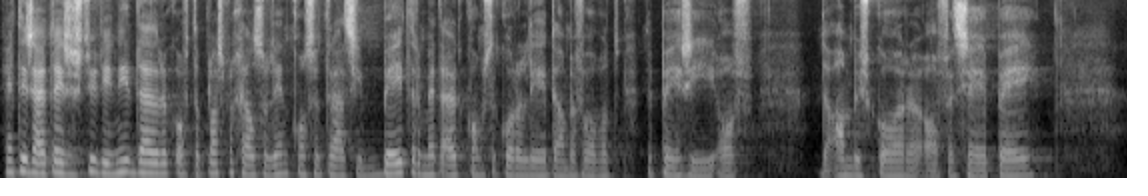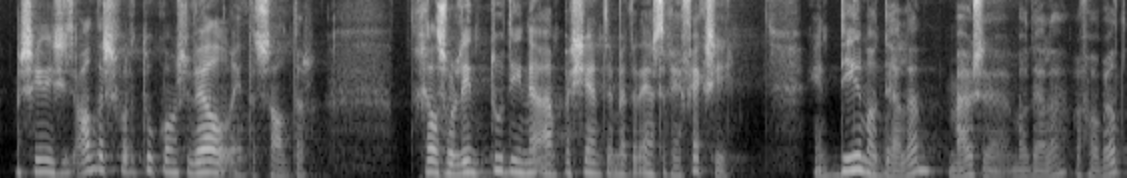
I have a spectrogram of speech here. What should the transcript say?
Het is uit deze studie niet duidelijk of de plasmagelsolinconcentratie beter met uitkomsten correleert dan bijvoorbeeld de PSI of de AMBU-score of het CRP. Misschien is iets anders voor de toekomst wel interessanter. Gelsolin toedienen aan patiënten met een ernstige infectie. In diermodellen, muizenmodellen bijvoorbeeld,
